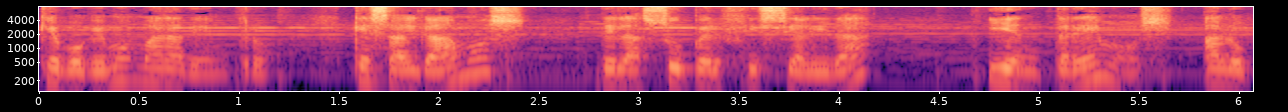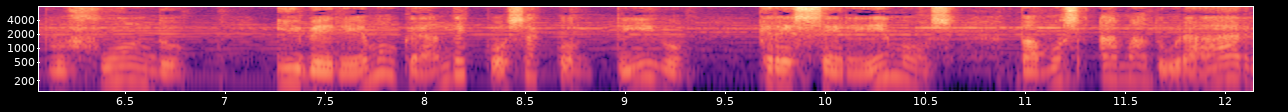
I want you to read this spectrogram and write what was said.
que boguemos mar adentro, que salgamos de la superficialidad y entremos a lo profundo y veremos grandes cosas contigo creceremos, vamos a madurar.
